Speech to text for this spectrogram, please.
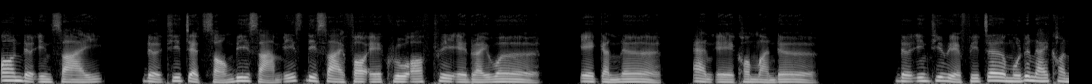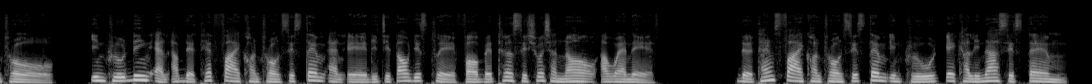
On the inside, the T-72B3 is designed for a crew of three a driver, a gunner, and a commander. The interior features modernized control, including an updated file control system and a digital display for better situational awareness. The tank's file control system includes a Kalina system,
